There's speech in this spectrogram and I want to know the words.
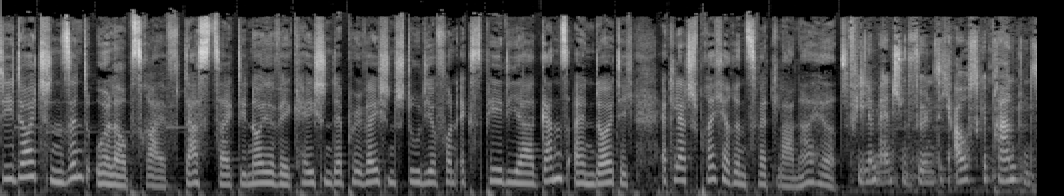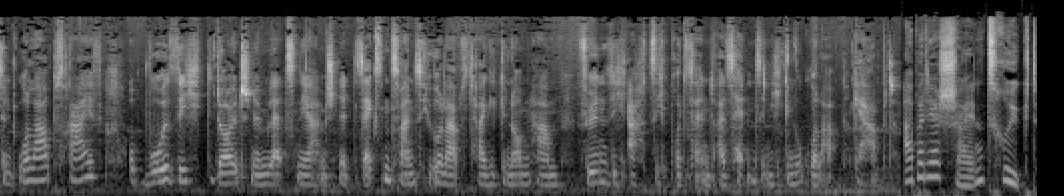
Die Deutschen sind urlaubsreif. Das zeigt die neue Vacation Deprivation Studie von Expedia ganz eindeutig, erklärt Sprecherin Svetlana Hirt. Viele Menschen fühlen sich ausgebrannt und sind urlaubsreif. Obwohl sich die Deutschen im letzten Jahr im Schnitt 26 Urlaubstage genommen haben, fühlen sich 80 Prozent, als hätten sie nicht genug Urlaub gehabt. Aber der Schein trügt.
